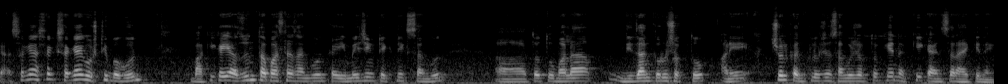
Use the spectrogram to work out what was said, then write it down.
का? सगळ्या अशा सगळ्या गोष्टी बघून बाकी काही अजून तपासण्या सांगून काही इमेजिंग टेक्निक्स सांगून तो तुम्हाला निदान करू शकतो आणि ॲक्च्युअल कन्क्लुजन सांगू शकतो की हे नक्की कॅन्सर आहे की नाही.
